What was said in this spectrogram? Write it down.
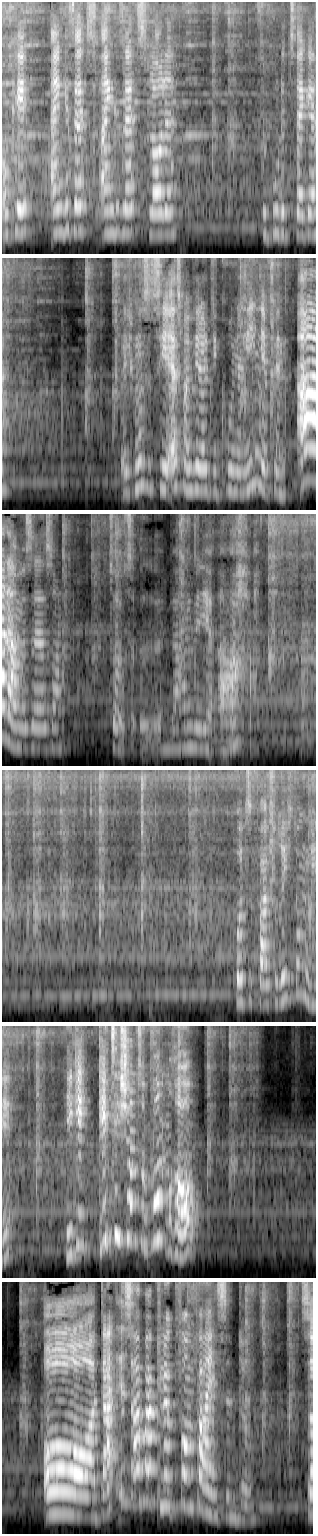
Okay, eingesetzt, eingesetzt, Leute. Für gute Zwecke. Ich muss jetzt hier erstmal wieder die grüne Linie finden. Ah, da haben wir es so. So, so äh, da haben wir die. Aha. Kurze falsche Richtung, nee. Hier geht, geht sie schon zum Pumpenraum. Oh, das ist aber Glück vom Feinsten, du. So,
